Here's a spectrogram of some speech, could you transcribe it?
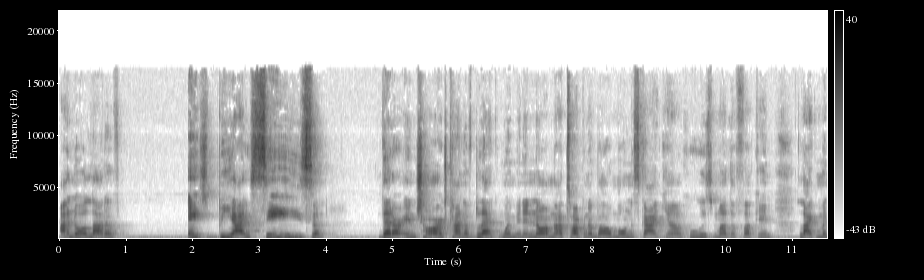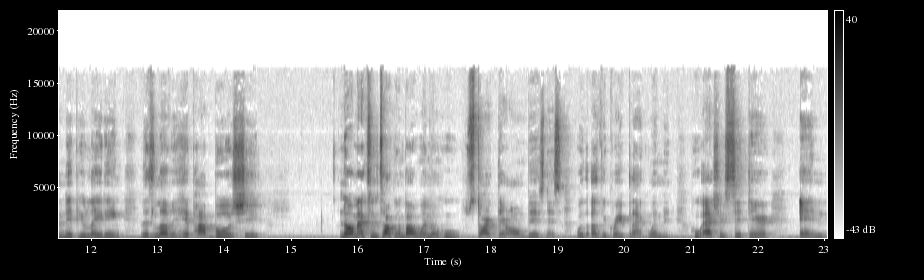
I know a lot of HBICs that are in charge kind of black women. And no, I'm not talking about Mona Scott Young, who is motherfucking like manipulating this love and hip hop bullshit. No, I'm actually talking about women who start their own business with other great black women who actually sit there and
